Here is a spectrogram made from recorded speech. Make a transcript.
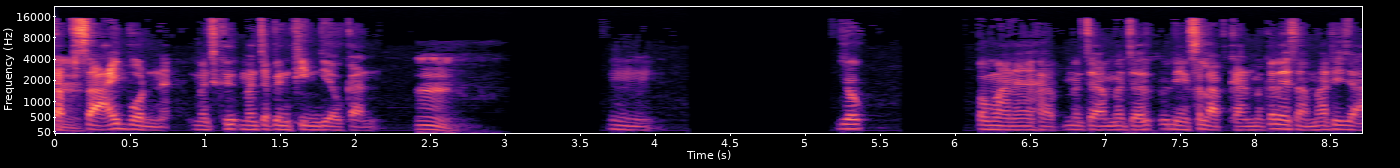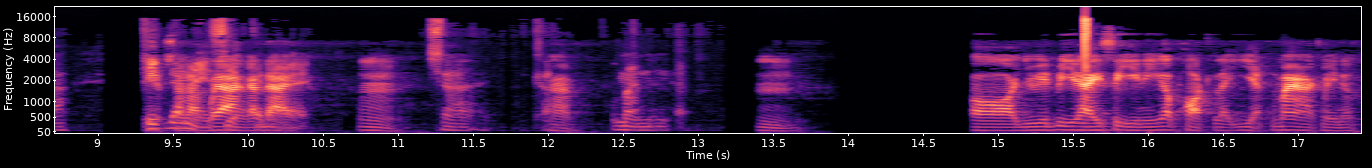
กับอืมซ้ายบนน่ะมันคือมันจะเป็นพินเดียวกัน อืม อืม ยกประมาณนั้นครับ มันจะมันจะเรียงสลับกันมันก็เลยสามารถที่จะพลิกด้านไหนสลับเสีร่ายงบกันก็ได้ได้ อืม ใช่คครัรับบประมาณนั้นครับ อืมพอ USB Type C นี้ก็พอร์ตละเอียดมากเลยเนอะ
